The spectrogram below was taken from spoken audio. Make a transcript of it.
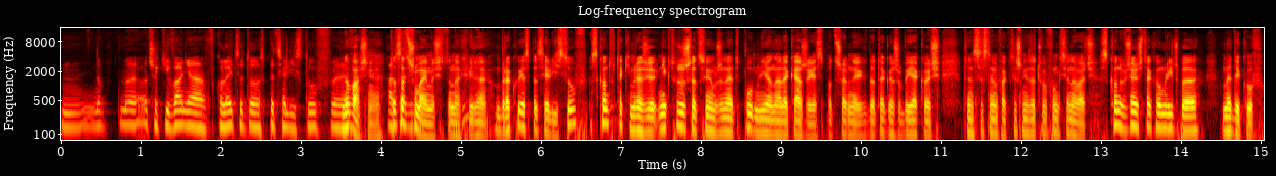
no, oczekiwania w kolejce do specjalistów. No właśnie, to zatrzymajmy się tu na chwilę. Brakuje specjalistów. Skąd w takim razie, niektórzy szacują, że nawet pół miliona lekarzy jest potrzebnych do tego, żeby jakoś ten system faktycznie zaczął funkcjonować. Skąd wziąć taką liczbę medyków?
